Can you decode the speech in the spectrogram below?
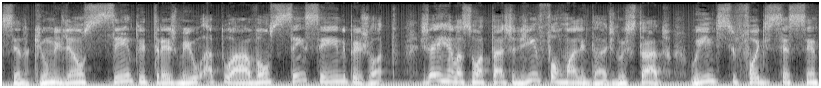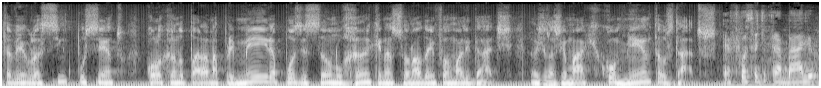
sendo que 1 milhão 103 mil atuavam sem CNPJ. Já em relação à taxa de informalidade no estado, o índice foi de 60,5%, colocando o Pará na primeira posição no ranking nacional da informalidade. Angela Gemac comenta os dados. A força de trabalho,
